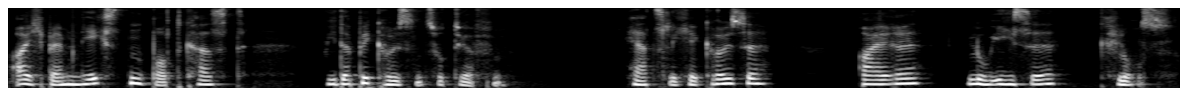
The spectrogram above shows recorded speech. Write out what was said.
euch beim nächsten Podcast wieder begrüßen zu dürfen. Herzliche Grüße, eure Luise Kloß.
